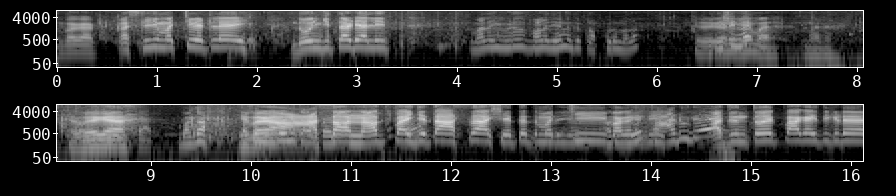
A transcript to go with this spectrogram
बघा कसली मच्छी भेटले दोन जिताडे आलीत. माझा व्हिडिओ मला दे नंतर क्रॉप करून मला. बघा. बघा हे बघा असा नाद पाहिजे तर असा शेतात मच्छी बघा किती. अजून तो एक पाग आहे तिकडं!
